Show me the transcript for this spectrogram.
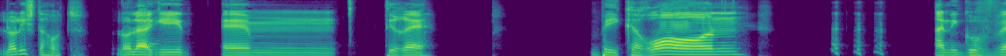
לא להשתהות. לא אוקיי. להגיד, אמ, תראה, בעיקרון, אני גובה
